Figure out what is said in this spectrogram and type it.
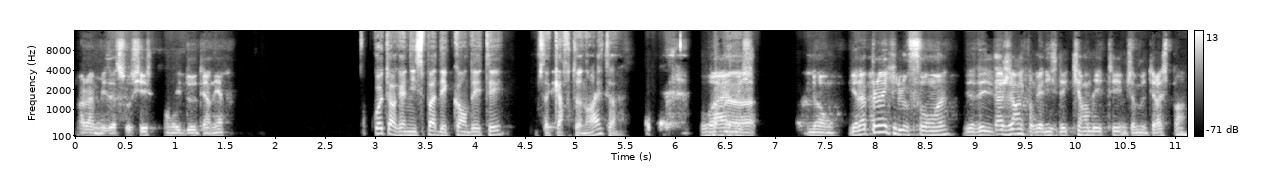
voilà, mes associés sont les deux dernières. Pourquoi tu n'organises pas des camps d'été? Ça cartonnerait, ça Ouais, mais euh, non. Il y en a plein qui le font. Hein. Il y a des agents qui organisent des camps d'été, mais ça ne m'intéresse pas.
